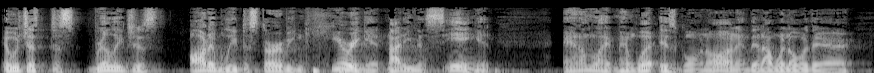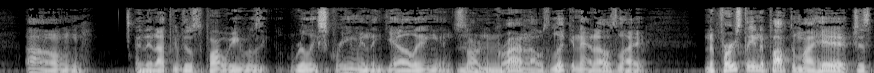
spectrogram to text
it was just, just really just audibly disturbing hearing it, not even seeing it. And I'm like, man, what is going on? And then I went over there, um, and then I think this was the part where he was really screaming and yelling and starting to cry. And I was looking at it, I was like, and the first thing that popped in my head, just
